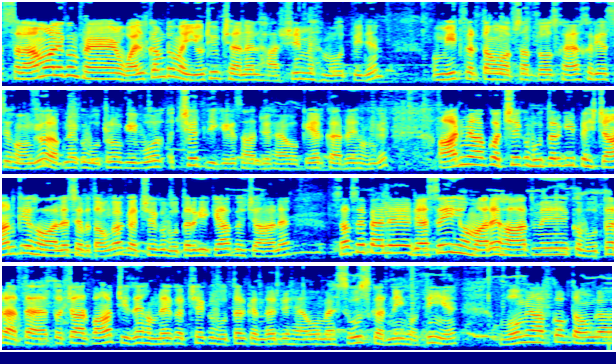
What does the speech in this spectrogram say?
Aslam friend welcome to my YouTube channel Hashim Mahmood pigeon उम्मीद करता हूँ आप सब दोस्त खैर खरीत से होंगे और अपने कबूतरों की बहुत अच्छे तरीके के साथ जो है वो केयर कर रहे होंगे। आज मैं आपको अच्छे कबूतर की पहचान के हवाले से बताऊँगा कि अच्छे कबूतर की क्या पहचान है। सबसे पहले जैसे ही हमारे हाथ में कबूतर आता है तो चार पाँच चीज़ें हमने एक अच्छे कबूतर के अंदर जो है वो महसूस करनी होती हैं। वो मैं आपको बताऊँगा।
